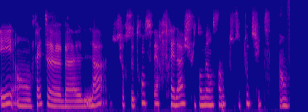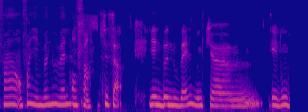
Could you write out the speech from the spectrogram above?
Et en fait, euh, bah, là, sur ce transfert frais-là, je suis tombée enceinte tout, de suite. Enfin, enfin, il y a une bonne nouvelle. Enfin, c'est ça. Il y a une bonne nouvelle. Donc, euh, et donc,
